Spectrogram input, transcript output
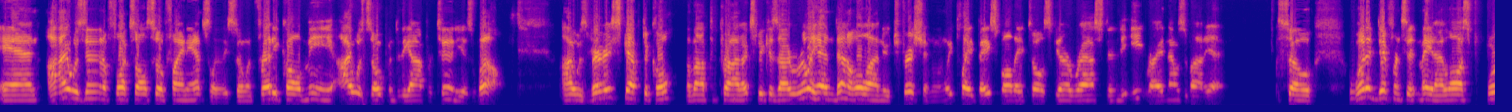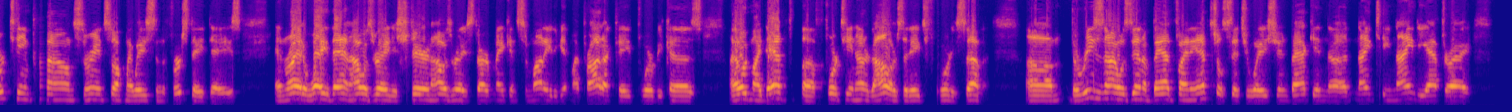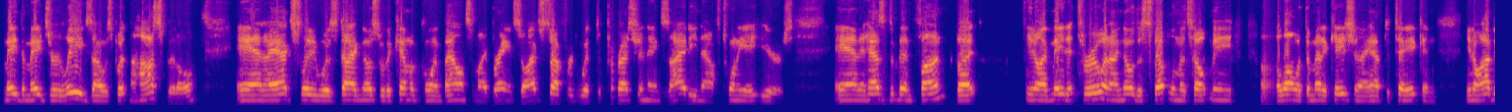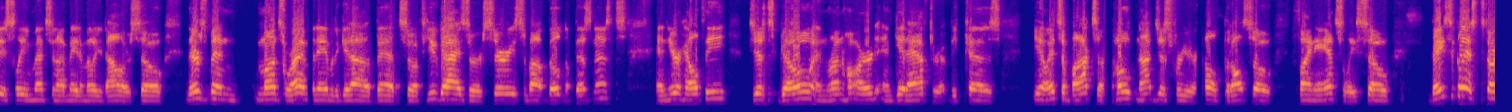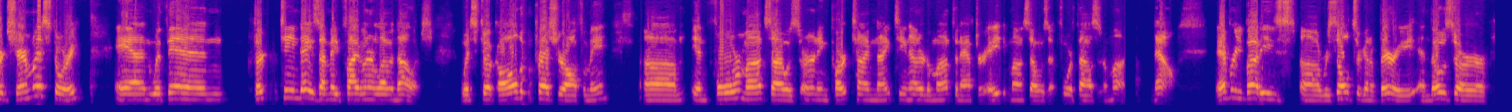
and I was in a flux also financially. So when Freddie called me, I was open to the opportunity as well. I was very skeptical about the products because I really hadn't done a whole lot of nutrition. When we played baseball, they told us to get our rest and to eat right, and that was about it. So, what a difference it made. I lost 14 pounds, three inches off my waist in the first eight days. And right away, then I was ready to share and I was ready to start making some money to get my product paid for because I owed my dad uh, $1,400 at age 47. Um, the reason I was in a bad financial situation back in uh, 1990 after I made the major leagues, I was put in the hospital and I actually was diagnosed with a chemical imbalance in my brain. So I've suffered with depression, anxiety now for 28 years. And it hasn't been fun, but you know, I've made it through and I know the supplements help me along with the medication I have to take. And, you know, obviously you mentioned I've made a million dollars. So there's been months where I haven't been able to get out of bed. So if you guys are serious about building a business and you're healthy, just go and run hard and get after it because you know it's a box of hope not just for your health but also financially. So basically I started sharing my story and within 13 days I made $511 which took all the pressure off of me um, in four months, I was earning part time 1900 a month, and after eight months, I was at 4000 a month. Now, everybody's uh, results are going to vary, and those are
